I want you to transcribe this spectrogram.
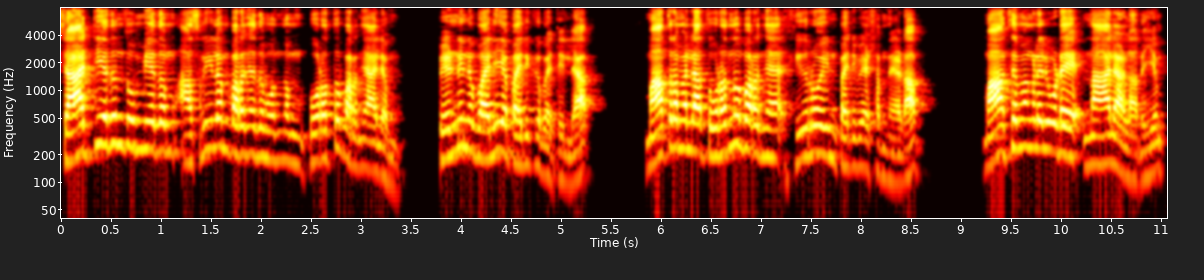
ചാറ്റിയതും തുമ്മിയതും അശ്ലീലം പറഞ്ഞതും ഒന്നും പുറത്തു പറഞ്ഞാലും പെണ്ണിന് വലിയ പരിക്ക് പറ്റില്ല. മാത്രമല്ല തുറന്നു പറഞ്ഞ് ഹീറോയിൻ പരിവേഷം നേടാം. മാധ്യമങ്ങളിലൂടെ നാലാൾ അറിയും.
